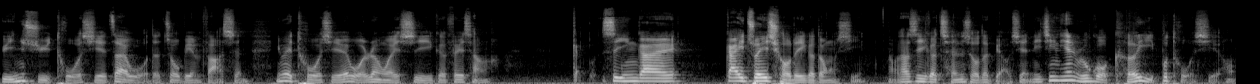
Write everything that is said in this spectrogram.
允许妥协在我的周边发生？因为妥协，我认为是一个非常该。是应该该追求的一个东西啊，它是一个成熟的表现。你今天如果可以不妥协哈，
